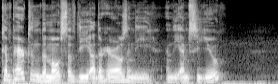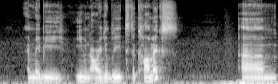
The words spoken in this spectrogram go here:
compared to the most of the other heroes in the in the MCU, and maybe even arguably to the comics, um,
